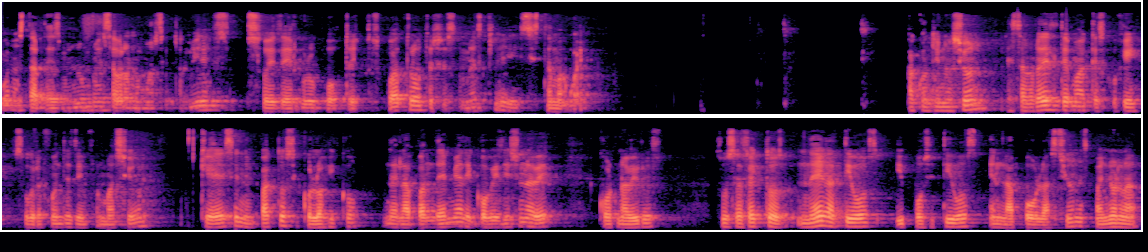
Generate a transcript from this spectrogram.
Buenas tardes, mi nombre es Abraham Marcelo Ramírez, soy del grupo 304, tercer semestre y sistema web. A continuación, les hablaré del tema que escogí sobre fuentes de información, que es el impacto psicológico de la pandemia de COVID-19, coronavirus, sus efectos negativos y positivos en la población española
